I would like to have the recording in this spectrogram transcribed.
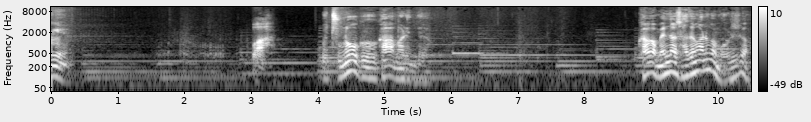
형님. 와. 그 준호 그 가 말인데요. 가가 맨날 사등하는 건 모르죠?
